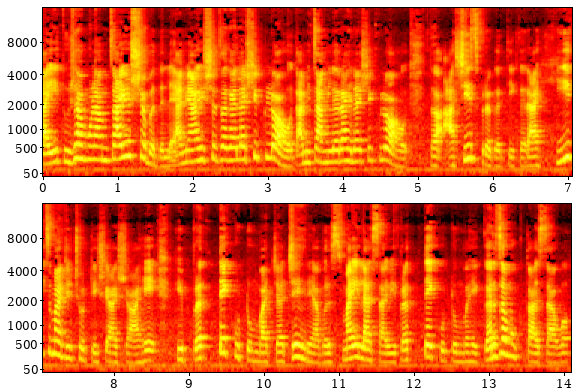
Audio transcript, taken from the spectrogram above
ताई तुझ्यामुळं आमचं आयुष्य बदललं आहे आम्ही आयुष्य जगायला शिकलो आहोत आम्ही चांगलं राहायला शिकलो आहोत. तर अशीच प्रगती करा हीच माझी छोटीशी आशा आहे की प्रत्येक कुटुंबाच्या चेहऱ्यावर स्माईल असावी प्रत्येक कुटुंब हे कर्जमुक्त असावं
